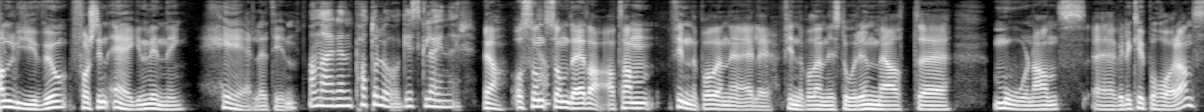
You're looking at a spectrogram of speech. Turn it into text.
Han lyver jo for sin egen vinning hele tiden. Han er en patologisk løgner. Ja, og sånn Ja. som det, da. At han finner på denne, eller finner på denne historien med at eh, moren hans eh, ville klippe håret hans,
